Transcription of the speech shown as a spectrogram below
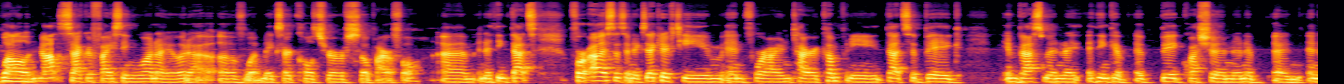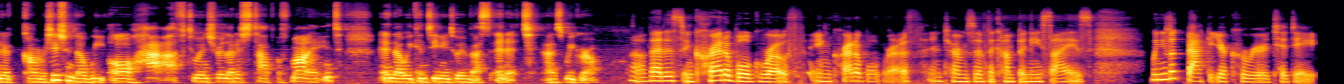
while mm-hmm. not sacrificing one iota of what makes our culture so powerful. Um, and I think that's for us as an executive team and for our entire company, that's a big investment. I, I, think a, a, big question and a, and, and, a conversation that we all have to ensure that it's top of mind and that we continue to invest in it as we grow. Well, that is incredible growth, incredible growth in terms of the company size. When you look back at your career to date,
